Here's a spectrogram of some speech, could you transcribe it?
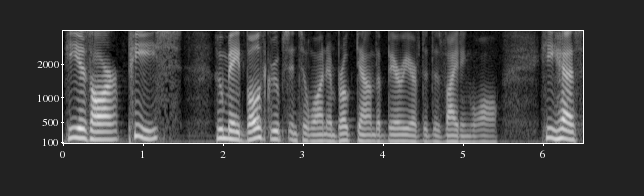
He is our peace, who made both groups into one and broke down the barrier of the dividing wall. He has,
